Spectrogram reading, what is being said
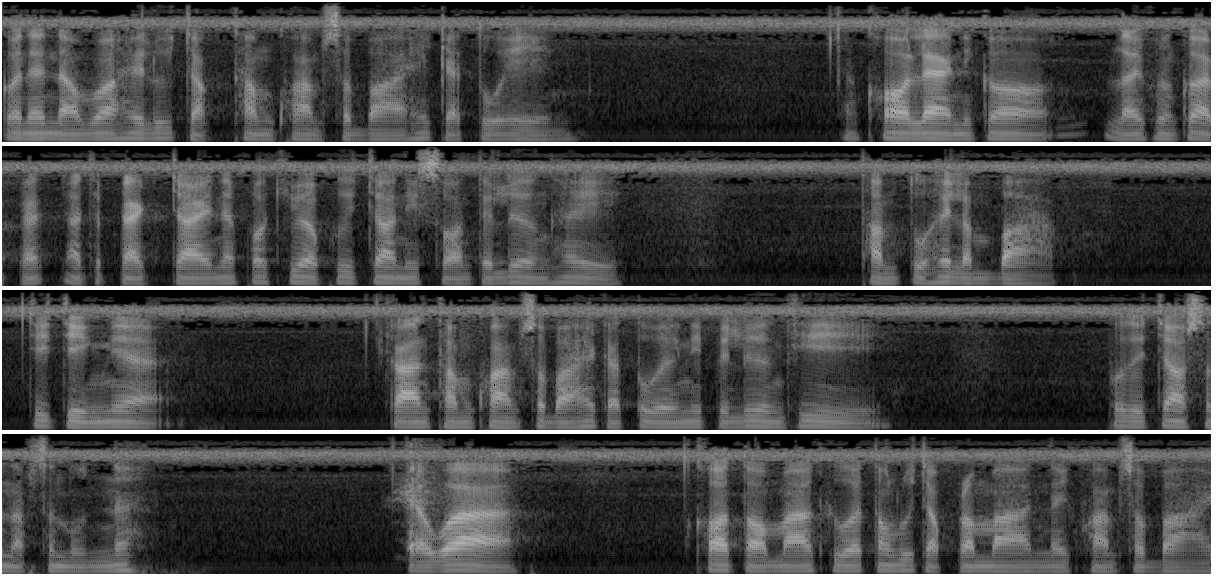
ก็แนะนำว่าให้รู้จักทำความสบายให้แก่ตัวเอง ข้อแรกนี่ก็หลายคนก็อาจจะแปลกใจนะเพราะคิดว่าพระเจ้านี่สอนแต่เรื่องให้ทำตัวให้ลำบาก ที่จริงเนี่ย การทำความสบายให้กับตัวเองนี่เป็นเรื่องที่พระพุทธเจ้าสนับสนุนนะ แต่ว่าข้อต่อมาคือว่าต้องรู้จักประมาณในความสบาย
